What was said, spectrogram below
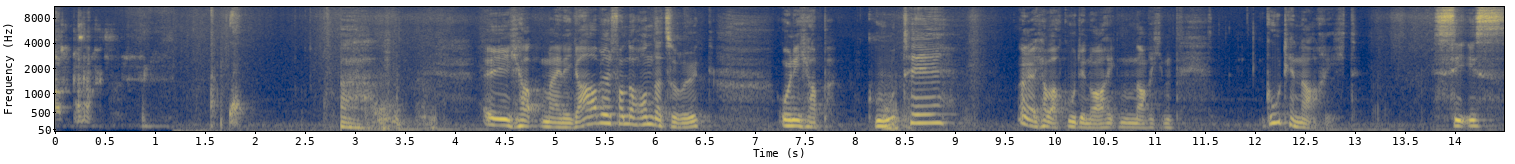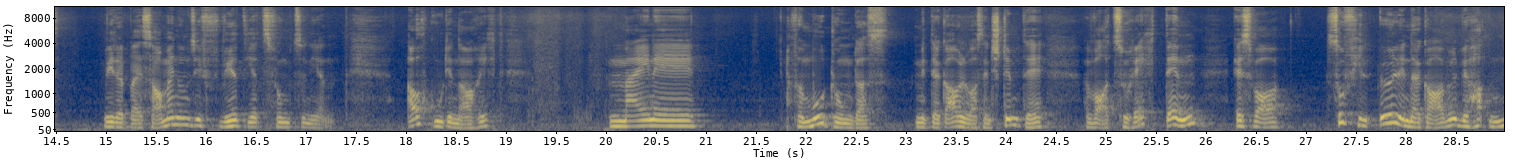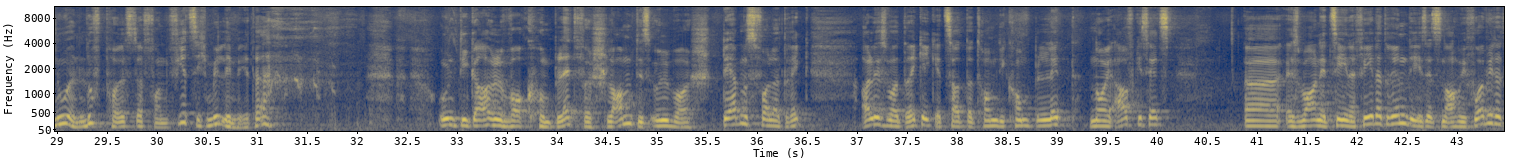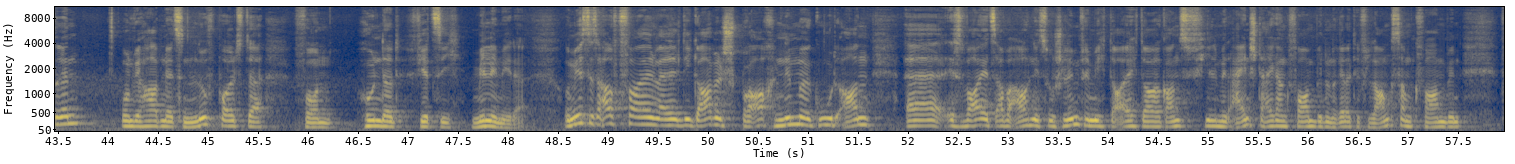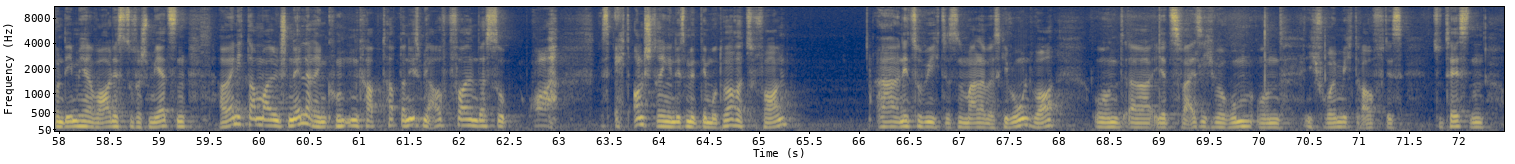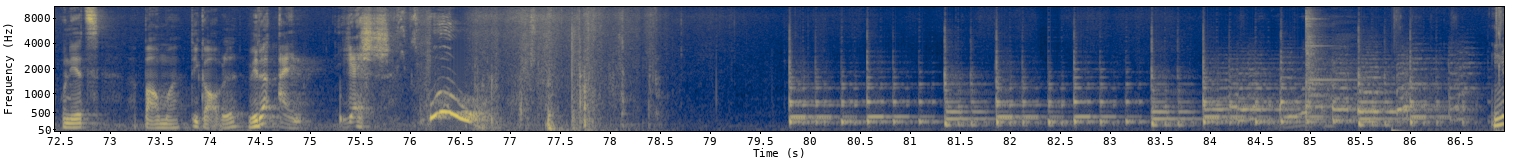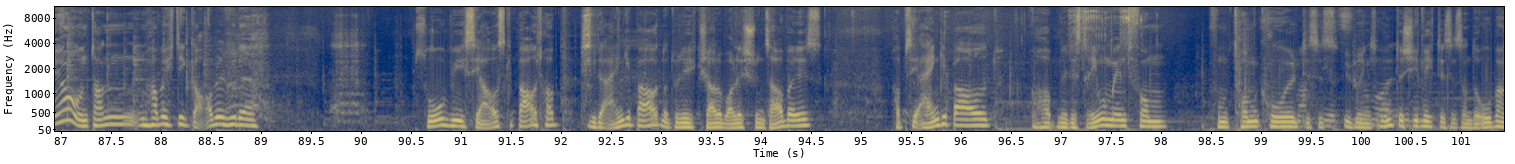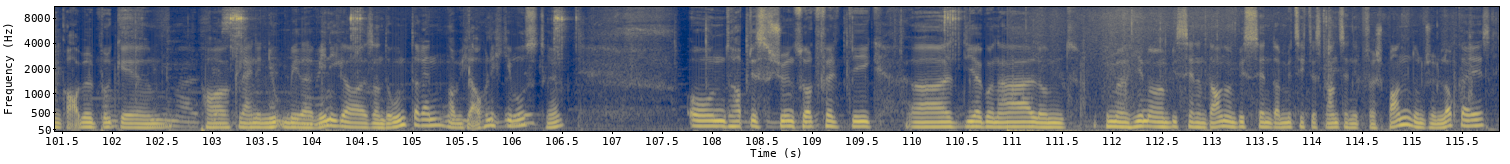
Ich habe meine Gabel von der Honda zurück und ich habe gute, naja, ich habe auch gute Nachrichten, Nachrichten. Gute Nachricht. Sie ist wieder beisammen und sie wird jetzt funktionieren. Auch gute Nachricht. Meine Vermutung, dass mit der Gabel was nicht stimmte, war zu Recht, denn es war so viel Öl in der Gabel, wir hatten nur ein Luftpolster von 40 Millimeter. Und die Gabel war komplett verschlammt, das Öl war sterbensvoller Dreck, alles war dreckig, jetzt hat der Tom die komplett neu aufgesetzt. Äh, es war eine 10er Feder drin, die ist jetzt nach wie vor wieder drin. Und wir haben jetzt ein Luftpolster von 140 mm. Und mir ist das aufgefallen, weil die Gabel sprach nimmer gut an. Äh, es war jetzt aber auch nicht so schlimm für mich, da ich da ganz viel mit Einsteigern gefahren bin und relativ langsam gefahren bin. Von dem her war das zu verschmerzen. Aber wenn ich dann mal einen schnelleren Kunden gehabt habe, dann ist mir aufgefallen, dass so, boah, das echt anstrengend ist, mit dem Motorrad zu fahren. Äh, nicht so, wie ich das normalerweise gewohnt war. Und äh, jetzt weiß ich warum und ich freue mich drauf, das zu testen. Und jetzt bauen wir die Gabel wieder ein. Yes! Woo! Ja, und dann habe ich die Gabel wieder so, wie ich sie ausgebaut habe, wieder eingebaut. Natürlich geschaut, ob alles schön sauber ist. Habe sie eingebaut, habe mir das Drehmoment vom, vom Tom geholt. Das ist übrigens unterschiedlich. Das ist an der oberen Gabelbrücke ein paar kleine Newtonmeter weniger als an der unteren. Habe ich auch nicht gewusst. Ja. Und habe das schön sorgfältig äh, diagonal und immer hier noch ein bisschen und da noch ein bisschen, damit sich das Ganze nicht verspannt und schön locker ist.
